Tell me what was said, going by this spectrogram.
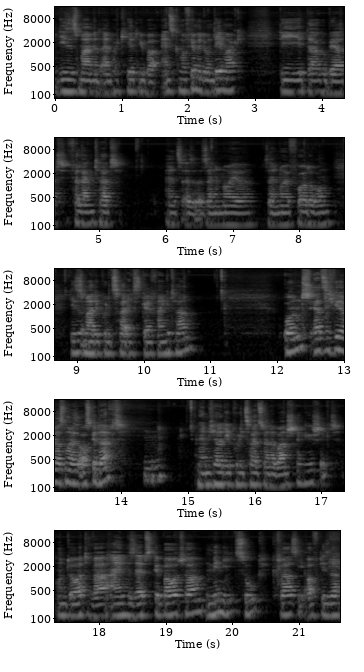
Dieses Mal mit einem Paket über 1,4 Millionen D-Mark die Dagobert verlangt hat, als also seine neue, seine neue Forderung. Dieses Mal hat die Polizei echt das Geld reingetan. Und er hat sich wieder was Neues ausgedacht. Mhm. Nämlich hat er die Polizei zu einer Bahnstrecke geschickt und dort war ein selbstgebauter Mini-Zug quasi auf dieser,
